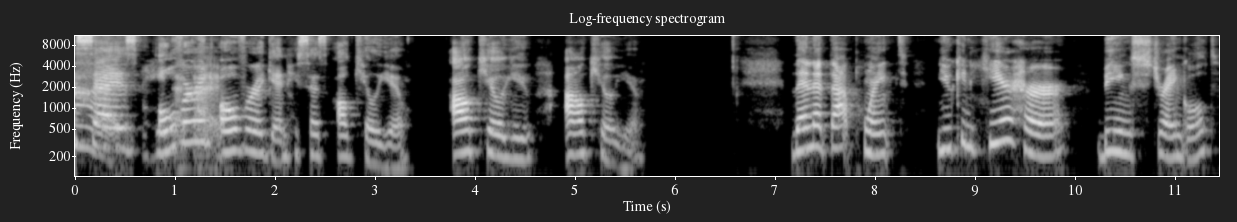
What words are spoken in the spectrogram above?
God, says I hate that over and over again, he says, I'll kill you. I'll kill you. I'll kill you. Then at that point, you can hear her being strangled.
